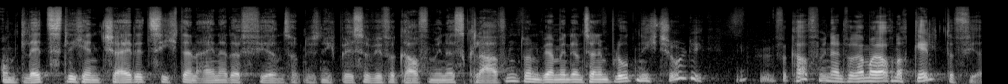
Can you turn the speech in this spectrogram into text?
Und letztlich entscheidet sich dann einer dafür und sagt, es ist nicht besser, wir verkaufen ihn als Sklaven, dann wären wir an seinem Blut nicht schuldig. Wir verkaufen ihn einfach, haben wir auch noch Geld dafür.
